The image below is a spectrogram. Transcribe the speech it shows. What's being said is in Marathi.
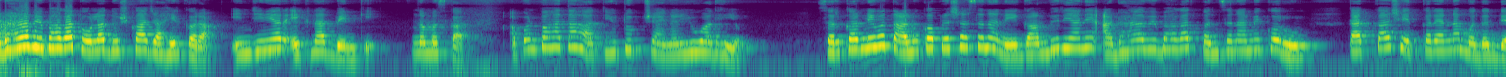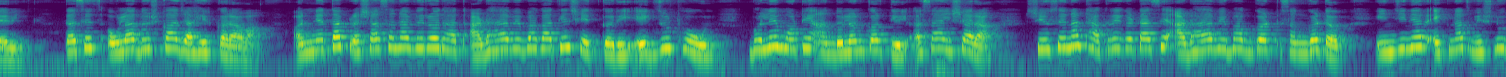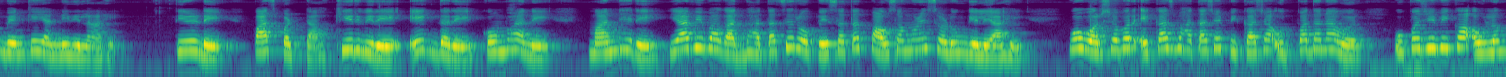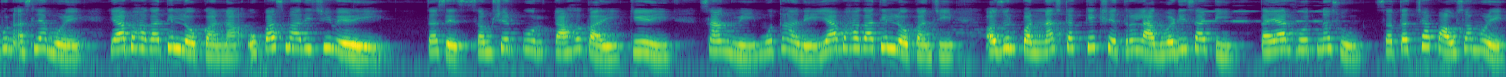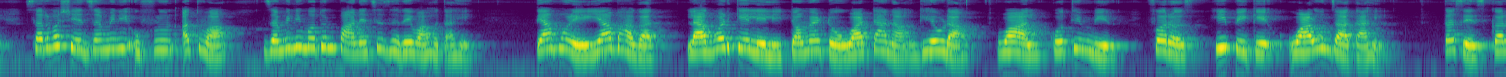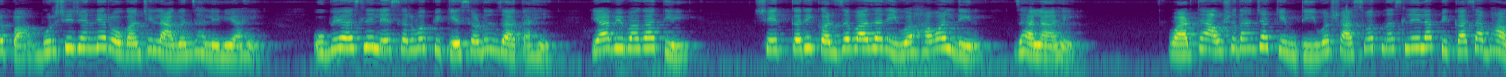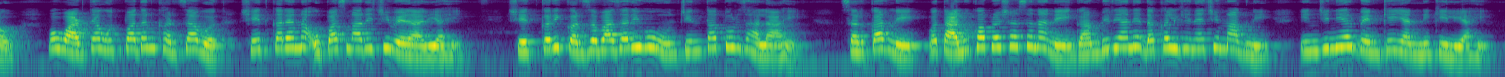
आढाळा विभागात ओला दुष्काळ जाहीर करा. इंजिनियर एकनाथ बेनके. नमस्कार. आपण पाहत आहात यूट्यूब चॅनल युवा ध्येय. सरकारने व तालुका प्रशासनाने गांभीर्याने आढाळा विभागात पंचनामे करून तात्काळ शेतकऱ्यांना मदत द्यावी. तसेच ओला दुष्काळ जाहीर करावा. अन्यथा प्रशासनाविरोधात आढाळा विभागातील शेतकरी एकजूट होऊन भले मोठे आंदोलन करतील असा इशारा शिवसेना ठाकरे गटाचे आढावा विभाग गट संघटक इंजिनियर एकनाथ विष्णू बेनके यांनी दिला आहे. तिरडे पाचपट्टा खीरविरे एकदरे कोंभाने मान्हेरे या विभागात भाताचे रोपे सतत पावसामुळे सडून गेले आहे व वर्षभर एकाच भाताच्या पिकाच्या उत्पादनावर उपजीविका अवलंबून असल्यामुळे या भागातील लोकांना उपासमारीची वेळ येईल. तसेच समशेरपूर टाहकारी केळी सांगवी मुथाणे या भागातील लोकांची अजून पन्नास टक्के क्षेत्र लागवडीसाठी तयार होत नसून सततच्या पावसामुळे सर्व शेतजमिनी उफळून अथवा जमिनीमधून पाण्याचे झरे वाहत आहे. त्यामुळे या भागात लागवड केलेली टोमॅटो वाटाणा घेवडा वाल कोथिंबीर फरस ही पिके वाळून जात आहे. तसेच करपा बुरशीजन्य रोगांची लागण झालेली आहे. उभे असलेले सर्व पिके सडून जात आहे. या विभागातील शेतकरी कर्जबाजारी व हवालदिन झाला आहे. वाढत्या औषधांच्या किमती व शाश्वत नसलेला पिकाचा भाव व वाढत्या उत्पादन खर्चावर शेतकऱ्यांना उपासमारीची वेळ आली आहे. शेतकरी कर्जबाजारी होऊन चिंतातूर झाला आहे. सरकारने व तालुका प्रशासनाने गांभीर्याने दखल घेण्याची मागणी इंजिनियर बेनके यांनी केली आहे.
